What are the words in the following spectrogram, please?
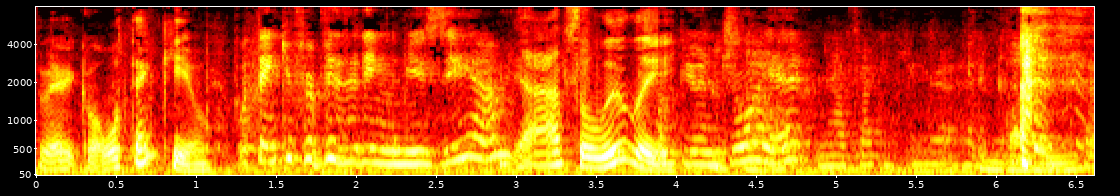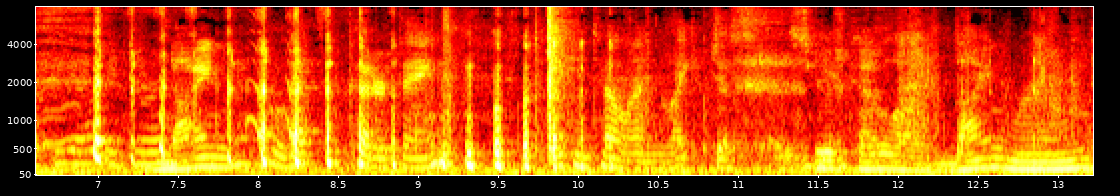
Very cool. Well, thank you. Well, thank you for visiting the museum. Yeah, absolutely. Hope you enjoy it. Now, if I can figure out how to cut nine- this, Puppy, that'd be good. Nine, Oh, that's the cutter thing. You can tell I'm like just. Sears catalog, nine room,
